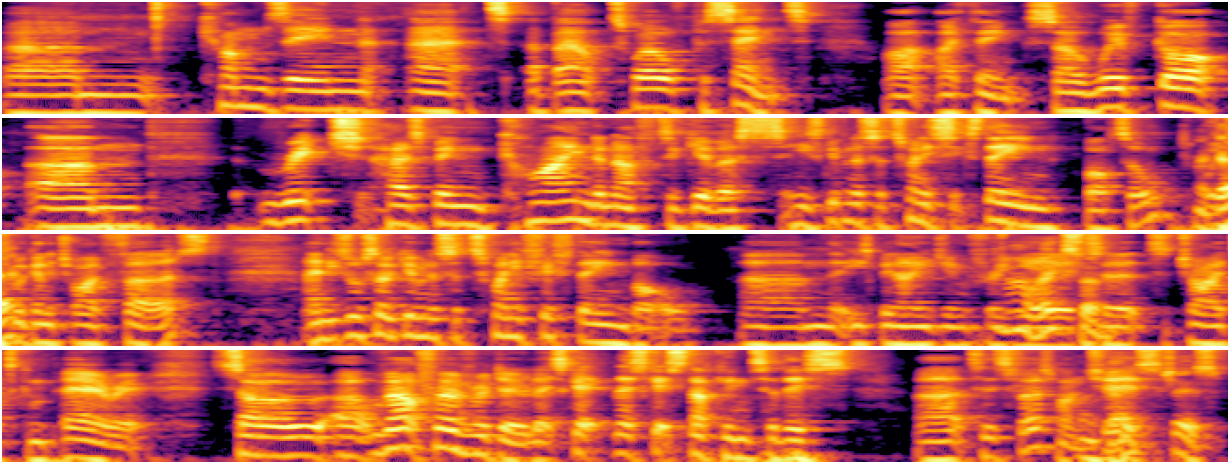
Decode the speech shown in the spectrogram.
Um, comes in at about twelve percent, I I think. So we've got um, Rich has been kind enough to give us. He's given us a 2016 bottle, which Okay. we're going to try first, and he's also given us a 2015 bottle um, that he's been aging for a Oh, year to, to try to compare it. So uh, without further ado, let's get let's get stuck into this uh, to this first one. Okay, Cheers. Cheers.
